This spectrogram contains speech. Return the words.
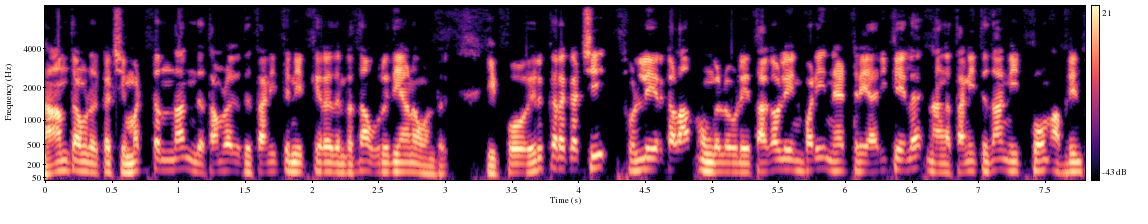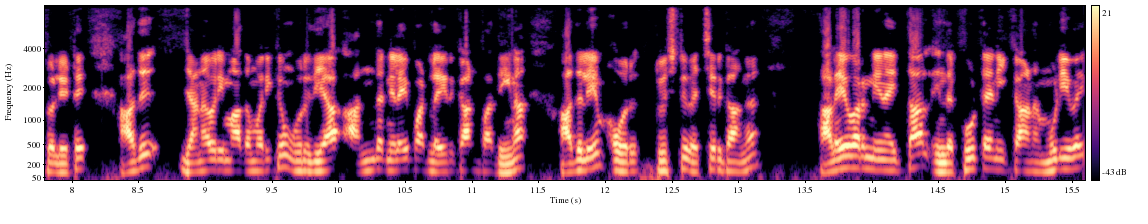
நாம் தமிழர் கட்சி மட்டும்தான் இந்த தமிழகத்தை தனித்து நிற்கிறதுன்றதுதான் உறுதியான ஒன்று. இப்போ இருக்கிற கட்சி சொல்லியிருக்கலாம் உங்களுடைய தகவலின்படி நேற்றைய அறிக்கையில நாங்கள் தனித்து தான் நிற்போம் அப்படின்னு சொல்லிட்டு அது ஜனவரி மாதம் வரைக்கும் உறுதியா அந்த நிலைப்பாட்டில் இருக்கான்னு பாத்தீங்கன்னா அதுலயும் ஒரு ட்விஸ்ட் வச்சிருக்காங்க. தலைவர் நினைத்தால் இந்த கூட்டணிக்கான முடிவை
